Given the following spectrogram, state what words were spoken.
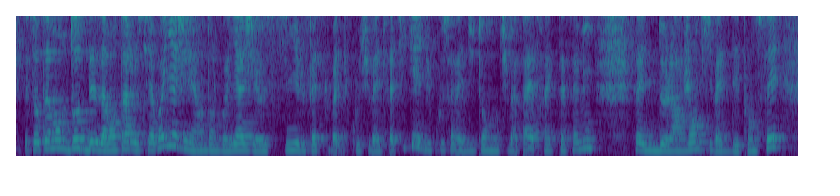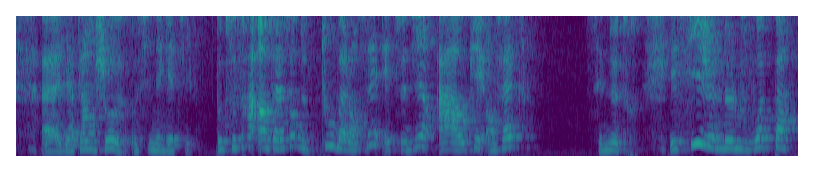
Il y a certainement d'autres désavantages aussi à voyager. Hein. Dans le voyage, il y a aussi le fait que bah, du coup tu vas être fatigué, du coup ça va être du temps où tu vas pas être avec ta famille, ça va être de l'argent qui va être dépensé. Euh, il y a plein de choses aussi négatives. Donc ce sera intéressant de tout balancer et de se dire ah ok en fait c'est neutre. Et si je ne le vois pas,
